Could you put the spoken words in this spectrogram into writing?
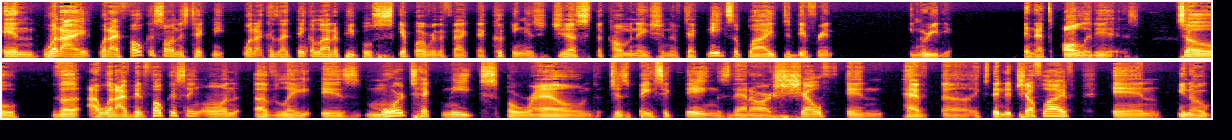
and what I what I focus on is technique. When I because I think a lot of people skip over the fact that cooking is just the culmination of techniques applied to different ingredients, and that's all it is. So the I, what I've been focusing on of late is more techniques around just basic things that are shelf and have uh, extended shelf life and you know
